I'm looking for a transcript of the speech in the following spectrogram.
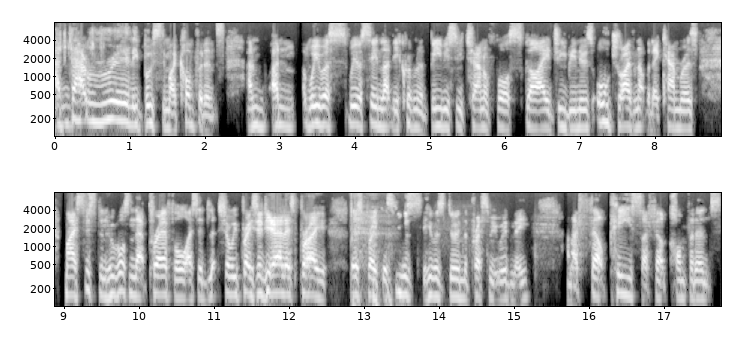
And that really boosted my confidence. And and we were we were seeing like the equivalent of bbc channel 4 sky gb news all driving up with their cameras. My assistant who wasn't that prayerful i said shall we pray? He said yeah let's pray. Let's pray because he was he was doing the press meet with me. And i felt peace i felt confidence.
